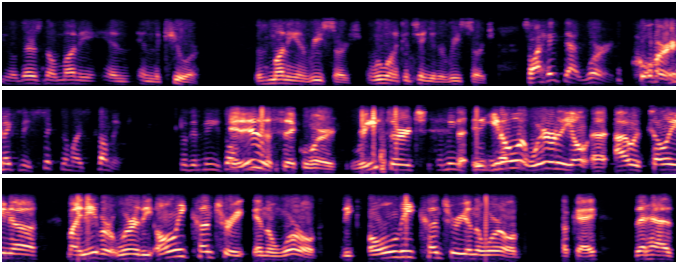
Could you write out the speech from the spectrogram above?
you know, there's no money in in the cure. There's money in research, and we want to continue to research. So I hate that word. Of course. It makes me sick to my stomach because it means It is a sick word. Research. It means do You know what? We're the. o- Uh, I was telling uh, my neighbor we're the only country in the world, the only country in the world, okay, that has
